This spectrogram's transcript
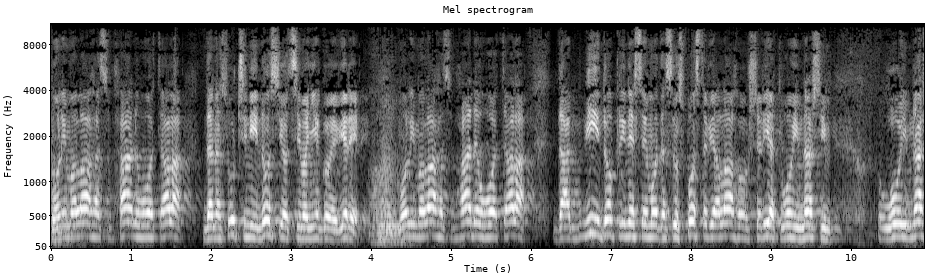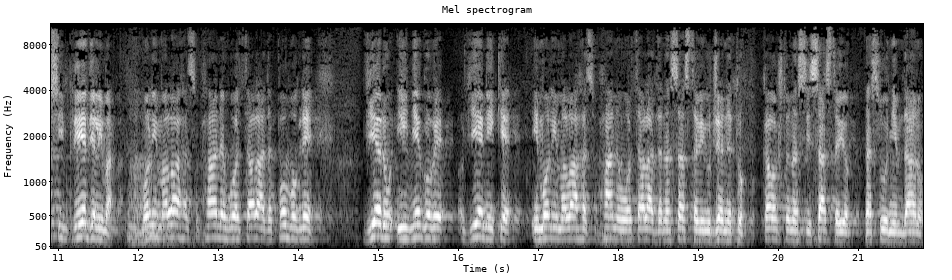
Molim Allaha subhanahu wa ta'ala da nas učini nosiocima njegove vjere. Molim Allaha subhanahu wa ta'ala da mi doprinesemo da se uspostavi Allahov šerijat u ovim našim u ovim našim prijedjelima. Molim Allaha subhanahu wa ta'ala da pomogne vjeru i njegove vjernike i molim Allaha subhanahu wa ta'ala da nas sastavi u dženetu kao što nas i sastavio na sudnjem danu.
